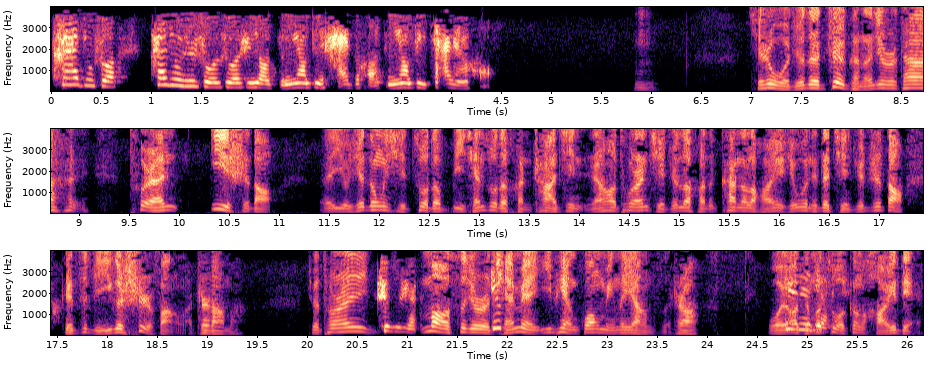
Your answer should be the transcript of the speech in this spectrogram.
他就说，他就是说，说是要怎么样对孩子好，怎么样对家人好。嗯，其实我觉得这可能就是他 突然意识到。呃，有些东西做的以前做的很差劲，然后突然解决了很看到了好像有些问题的解决之道，给自己一个释放了，知道吗？就突然是不是？貌似就是前面一片光明的样子，是吧？我要怎么做更好一点？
